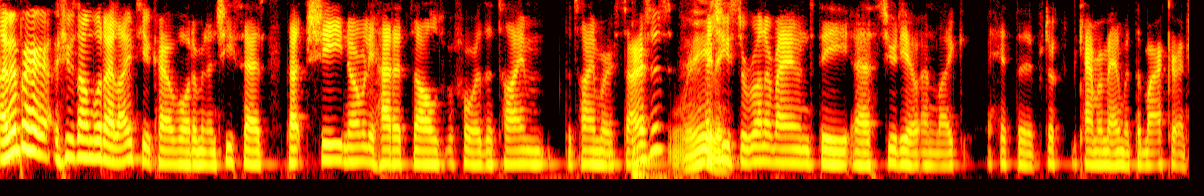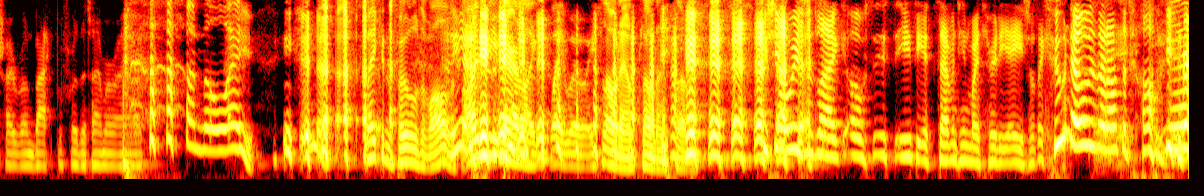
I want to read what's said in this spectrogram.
remember her. She was on "Would I Lie to You," Carol Vorderman, and she said that she normally had it solved before the time the timer started. Really? And she used to run around the uh, studio and like hit the, product- the cameraman with the marker and try run back before the timer ran out. no way. Making fools of all of us. Yeah. I'd be there like, wait, wait, wait, slow down, slow down, slow down. 'Cause she always is like, "Oh, so it's easy. It's seventeen by thirty-eight. I was like, "Who knows that off the top?" of your Yeah.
